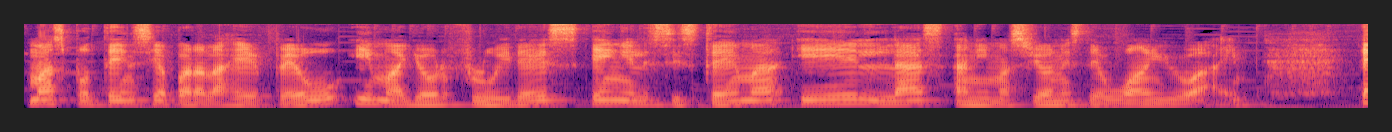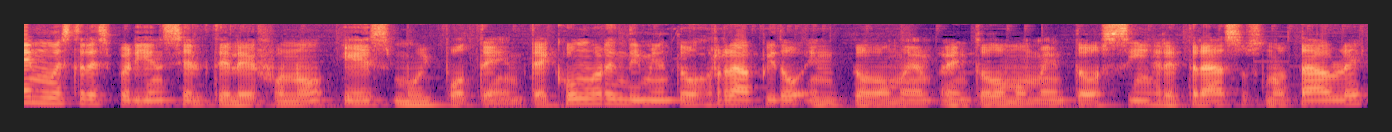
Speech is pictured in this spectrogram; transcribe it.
más potencia para la GPU y mayor fluidez en el sistema y las animaciones de One UI. En nuestra experiencia el teléfono es muy potente, con un rendimiento rápido en todo, en todo momento, sin retrasos notables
